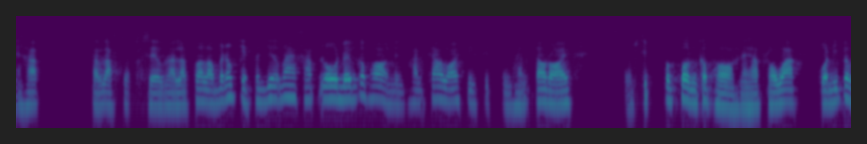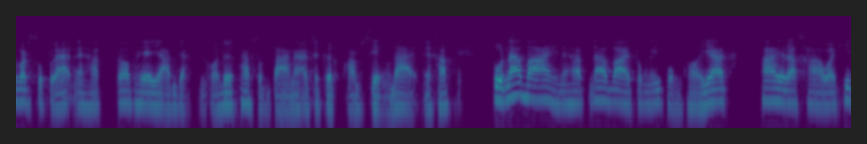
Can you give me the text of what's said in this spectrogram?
นะครับสำหรับฝั่งเซลล์นะแล้วก็เราไม่ต้องเก็บมันเยอะมากครับโลเดิมก็พอ 1,940 1,930ต้นๆก็พอนะครับ เพราะว่าวันนี้เป็นวันศุกร์แล้วนะครับ ก็พยายามอยากถึงออเดอร์ข้ามสัปดาห์นะอาจจะเกิดความเสี่ยงได้นะครับ ส่วนหน้าบายนะครับ หน้าบายตรงนี้ผมขออนุญาตให้ราคาไว้ที่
